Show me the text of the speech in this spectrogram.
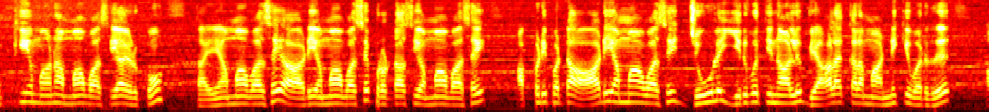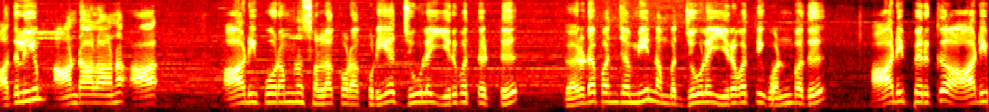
முக்கியமான அமாவாசையாக இருக்கும். தை அமாவாசை ஆடி அமாவாசை புரட்டாசி அமாவாசை. அப்படிப்பட்ட ஆடி அமாவாசை ஜூலை இருபத்தி நாலு வியாழக்கிழமை அன்னைக்கு வருது. அதுலேயும் ஆண்டாளான ஆ ஆடிபுரம்னு சொல்லக்கூடக்கூடிய ஜூலை இருபத்தெட்டு கருட பஞ்சமி நம்ம ஜூலை இருபத்தி ஒன்பது ஆடிப்பெருக்கு ஆடி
